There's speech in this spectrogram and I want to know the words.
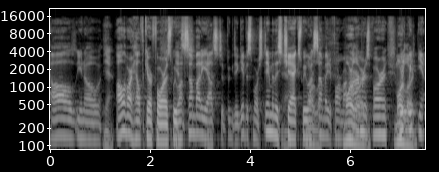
all you know Yeah. all of our health care for us. We want Yes. somebody else to, to give us more stimulus checks. We More want Lord. somebody to form our Lord. armors for us. More we, we- Lord. you know,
